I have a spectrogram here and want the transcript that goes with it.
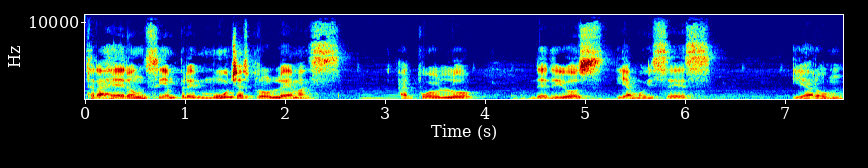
trajeron siempre muchos problemas al pueblo de Dios y a Moisés y Aarón.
